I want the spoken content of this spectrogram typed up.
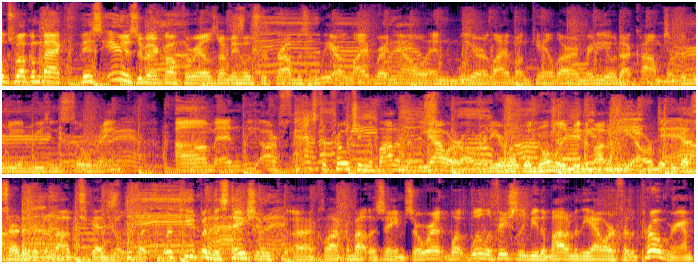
folks, welcome back. This is America Off the Rails. I'm your host, Rick Robinson. We are live right now, and we are live on KLRNradio.com, where liberty and reason still reign. Um, and we are fast approaching the bottom of the hour already, or what would normally be the bottom of the hour, but we got started at an odd schedule. But we're keeping the station uh, clock about the same, so we're at what will officially be the bottom of the hour for the program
